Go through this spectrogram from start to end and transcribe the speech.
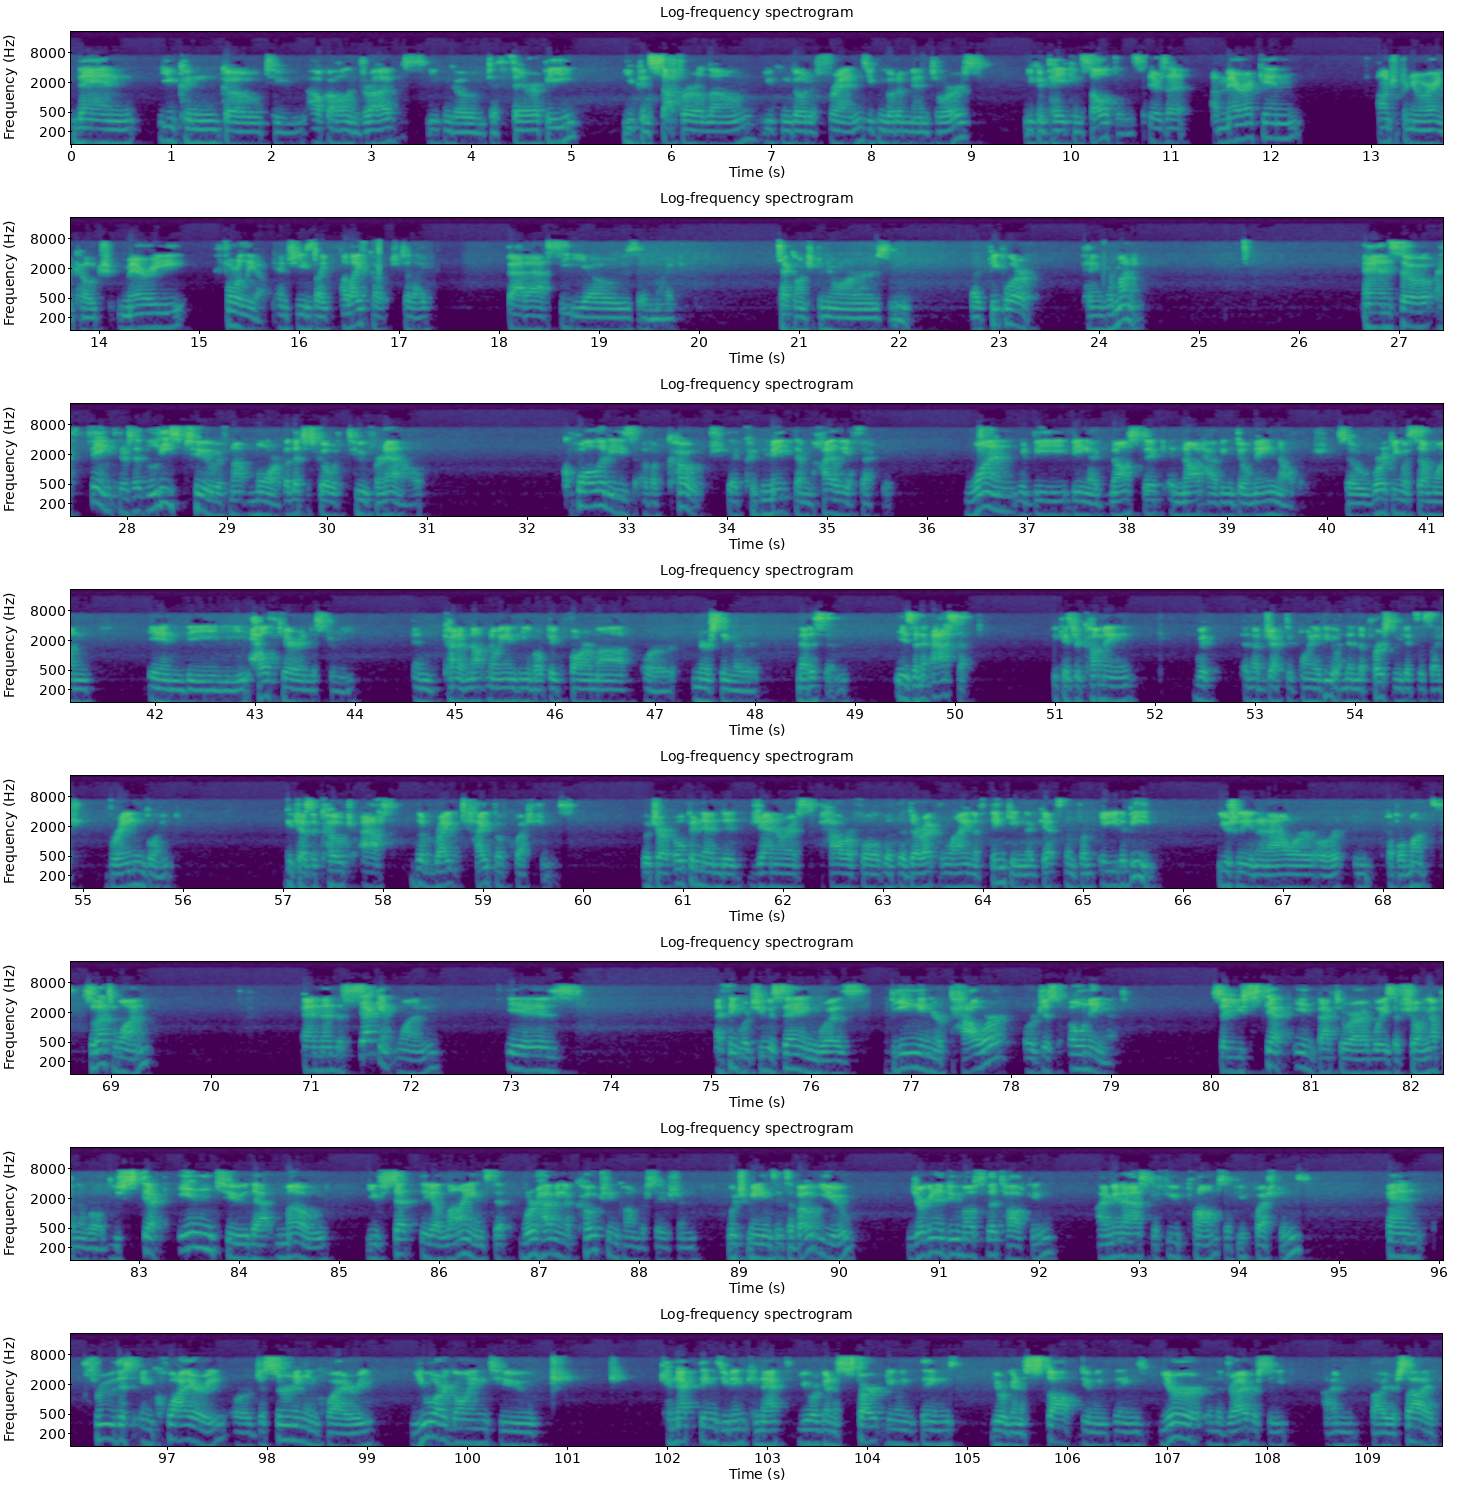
then you can go to alcohol and drugs, you can go to therapy, you can suffer alone, you can go to friends, you can go to mentors, you can pay consultants. There's a American entrepreneur and coach, Marie Forleo, and she's like a life coach to like badass CEOs and like tech entrepreneurs and like people are paying her money. And so I think there's at least two, if not more, but let's just go with two for now, qualities of a coach that could make them highly effective. One would be being agnostic and not having domain knowledge. So working with someone in the healthcare industry and kind of not knowing anything about big pharma or nursing or medicine is an asset because you're coming with an objective point of view. And then the person gets this like brain blank because the coach asks the right type of questions, which are open ended, generous, powerful, with a direct line of thinking that gets them from A to B, usually in an hour or in a couple of months. So that's one. And then the second one is I think what she was saying was being in your power or just owning it. So you step in back to our ways of showing up in the world. You step into that mode. You set the alliance that we're having a coaching conversation, which means it's about you. You're going to do most of the talking. I'm going to ask a few prompts, a few questions. And through this inquiry or discerning inquiry, you are going to connect things you didn't connect. You are going to start doing things. You're going to stop doing things. You're in the driver's seat. I'm by your side.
